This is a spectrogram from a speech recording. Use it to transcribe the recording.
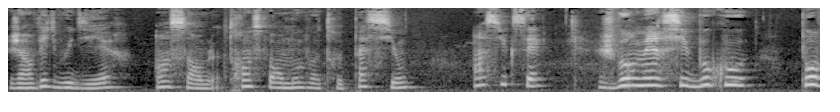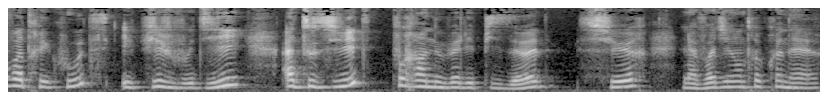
j'ai envie de vous dire, Ensemble, transformons votre passion en succès. Je vous remercie beaucoup pour votre écoute et puis je vous dis à tout de suite pour un nouvel épisode sur la voie d'une entrepreneur.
